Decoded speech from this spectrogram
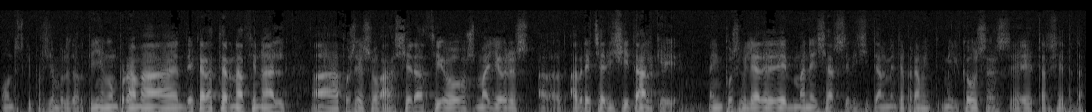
ontes que, por exemplo, tiñen un programa de carácter nacional a, pois eso, a xeracións maiores a, a brecha digital que a imposibilidade de manexarse digitalmente para mil, mil cousas eh, tarxeta tal.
